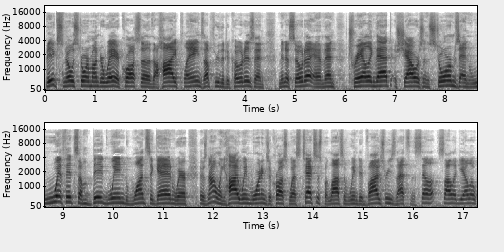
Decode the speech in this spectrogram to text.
big snowstorm underway across uh, the high plains up through the Dakotas and Minnesota, and then trailing that, showers and storms, and with it, some big wind once again, where there's not only high wind warnings across West Texas, but lots of wind advisories. That's the solid yellow.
